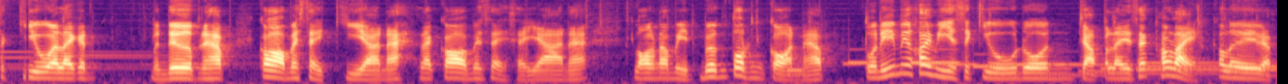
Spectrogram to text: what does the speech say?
สกิลอะไรกันเหมือนเดิมนะครับ ก็ไม่ใส่เกียร์นะ แล้วก็ไม่ใส่สายยานะ ลองดาเมจเบื้องต้นก่อนนะครับ ตัวนี้ไม่ค่อยมีสกิลโดนจับอะไรสักเท่าไหร่ ก็เลยแบบ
